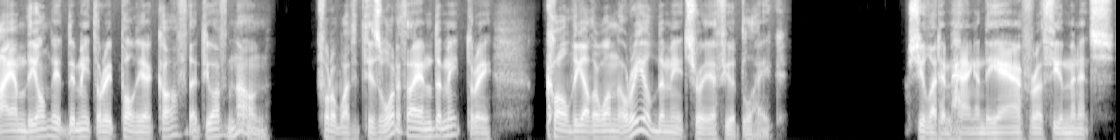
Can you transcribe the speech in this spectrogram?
I am the only Dmitri Polyakov that you have known. For what it is worth, I am Dmitri. Call the other one real Dmitri if you'd like. She let him hang in the air for a few minutes,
